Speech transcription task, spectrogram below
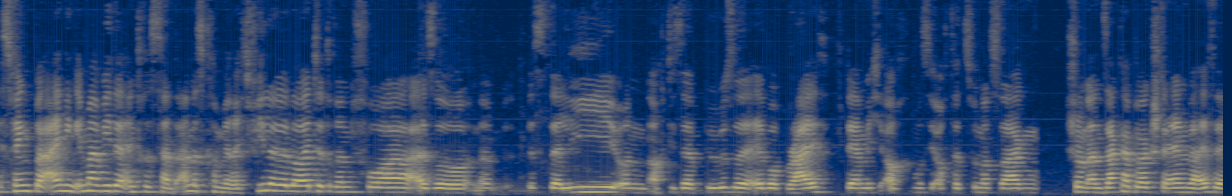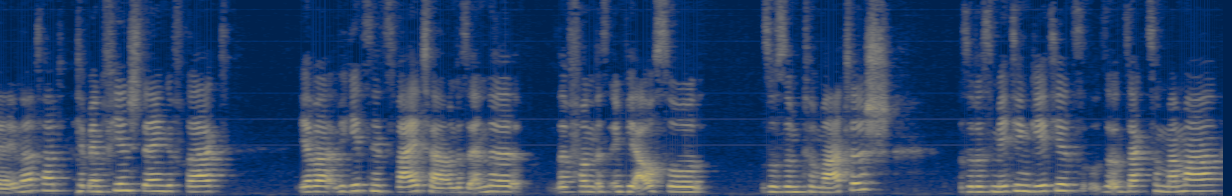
es fängt bei einigen immer wieder interessant an. Es kommen ja recht viele Leute drin vor. Also ne, Mr. Lee und auch dieser böse Elbow Bryce, der mich auch, muss ich auch dazu noch sagen, schon an Zuckerberg stellenweise erinnert hat. Ich habe mir an vielen Stellen gefragt, ja, aber wie geht's denn jetzt weiter? Und das Ende davon ist irgendwie auch so, so symptomatisch. So, das Mädchen geht jetzt und sagt zu Mama,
